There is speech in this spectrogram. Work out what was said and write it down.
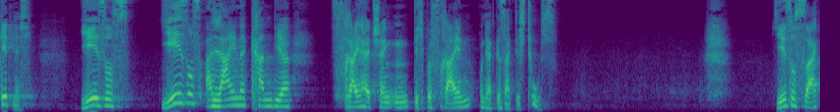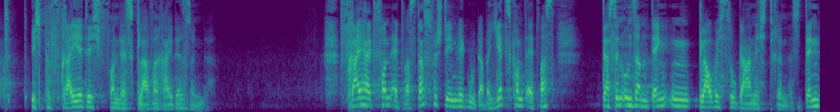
Geht nicht. Jesus, Jesus alleine kann dir Freiheit schenken, dich befreien und er hat gesagt, ich tu's. Jesus sagt, ich befreie dich von der Sklaverei der Sünde. Freiheit von etwas, das verstehen wir gut. Aber jetzt kommt etwas, das in unserem Denken, glaube ich, so gar nicht drin ist. Denn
